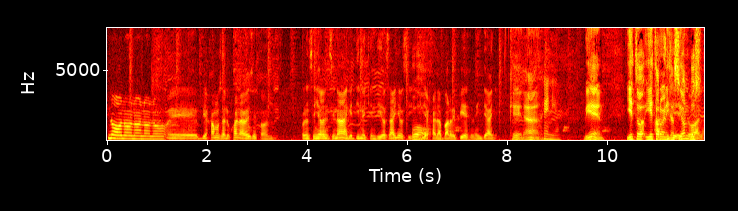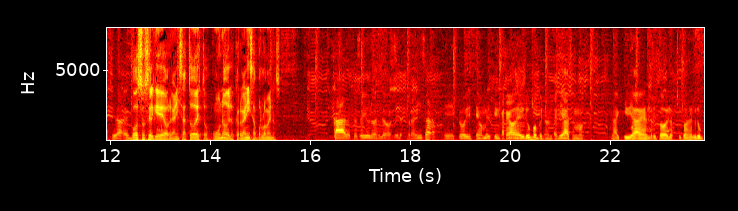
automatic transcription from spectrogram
No, no, no, no, no. eh, viajamos a Luján a veces con, con un señor de Ensenada que tiene 82 años y, y Oh. viaja a la par de pies de 20 años. Qué grande. Genio. Bien. ¿Y esto y esta Así organización, vos, las vos sos el que organizás todo esto? Uno de los que organiza, por lo menos. Claro, yo soy uno de los, de los que organiza. eh, yo en este momento estoy encargado del grupo, pero en realidad hacemos la actividad entre todos los chicos del grupo.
